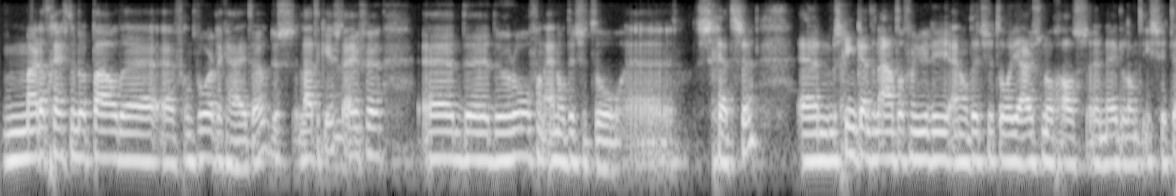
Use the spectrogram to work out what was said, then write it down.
Maar dat geeft een bepaalde uh, verantwoordelijkheid ook. Dus laat ik eerst even de, de rol van NL Digital schetsen. En misschien kent een aantal van jullie NL Digital juist nog als Nederland ICT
